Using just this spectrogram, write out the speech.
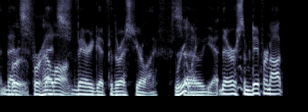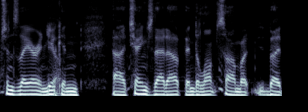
that's, for, for how that's long? Very good for the rest of your life. Really? So, yeah, there are some different options there, and you yeah. can uh, change that up into lump sum. But but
